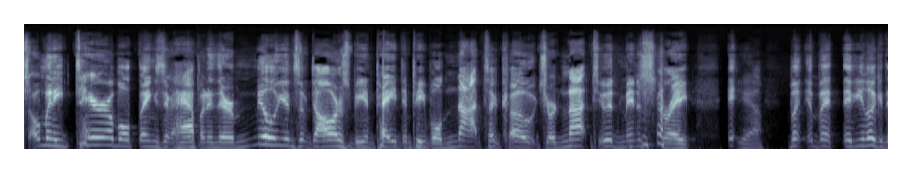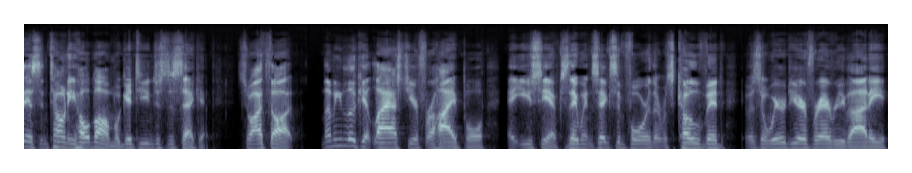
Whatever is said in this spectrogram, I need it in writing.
so many terrible things have happened, and there are millions of dollars being paid to people not to coach or not to administrate. It- Yeah. but but if you look at this, and Tony, hold on, we'll get to you in just a second. So I thought, let me look at last year for Heupel at UCF because they went six and four. There was COVID. It was a weird year for everybody.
